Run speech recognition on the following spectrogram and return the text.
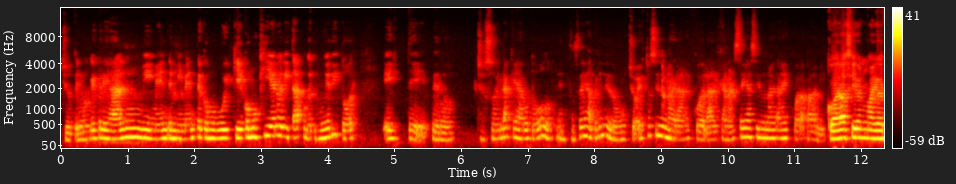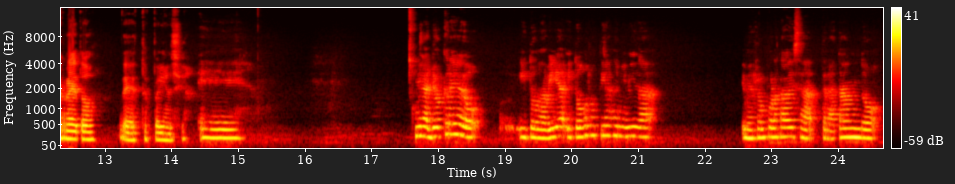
Yo tengo que crear en mi mente, en mi mente cómo, voy, qué, cómo quiero editar, porque tengo un editor, este, pero yo soy la que hago todo. Entonces he aprendido mucho. Esto ha sido una gran escuela. El Canal 6 ha sido una gran escuela para mí. ¿Cuál ha sido el mayor reto de esta experiencia? Eh, mira, yo creo, y todavía, y todos los días de mi vida, me rompo la cabeza tratando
